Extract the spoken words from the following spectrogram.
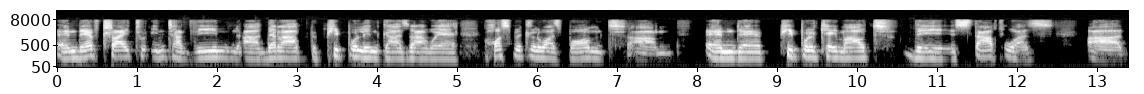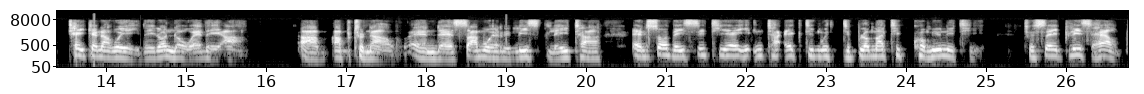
And they've tried to intervene. Uh, there are people in Gaza where hospital was bombed, um, and uh, people came out. The staff was uh, taken away. They don't know where they are um, up to now. And uh, some were released later. And so they sit here interacting with diplomatic community to say, please help.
